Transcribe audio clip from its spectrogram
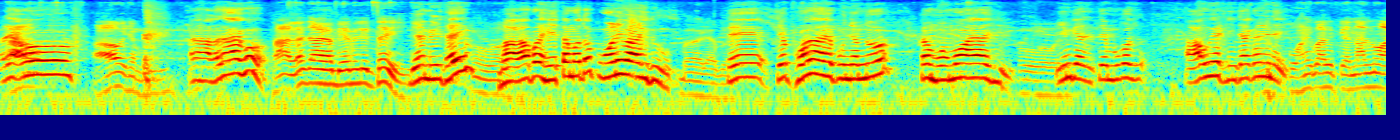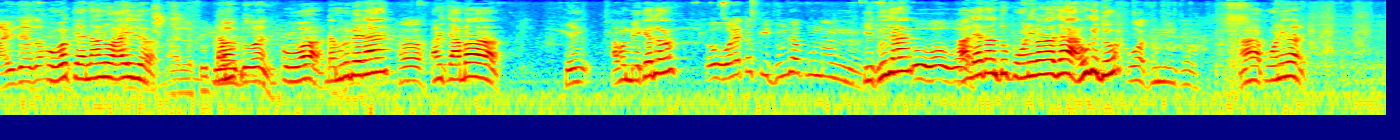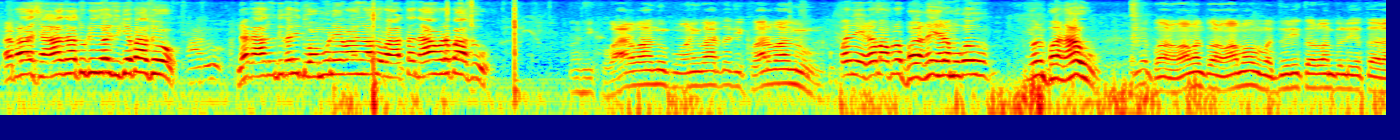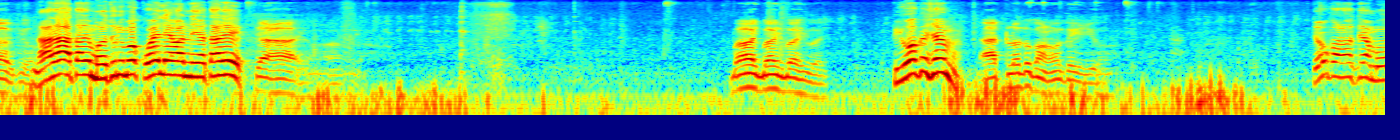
અરે આવો. આવો છે ભાઈ. હાલ જ આવ્યો હાલ જ આવ્યો બે મિનિટ થઈ. બે મિનિટ થઈ? મારા પર હેતમ હતો પોણી વાળી તું બરાબર. તે તે ફોન આવ્યો પૂનમનો કે મોમો આવ્યા છે. એમ કે તે મુકો આવું એ ચિંતા કરી નહીં. પાણી પાછું કેનાલનું આવી જાય કે? ઓવર કેનાલનું આવી જાય. એટલે છૂટું આવતું હોય ને. ડમરું બેટા અને ચાબા કે આપણે મેકે તો તો ઓય તો કીધું છે પૂનમ ને કીધું છે? ઓહો. લેતા તું પોણી વાળા જા શું કીધું? નહીં હા પોણી વાળે અરે પાછા શાળા ના તૂટી જાય જુજે પાછો. ને આ સુધી કદી દોમું નહીં વાળે તો વાર્તા ના આવડે પાછું. શીખવાડવાનું પાણી વાર તો શીખવાડવાનું. પણ એરમ આપણો ભણે એરમ કહું ભણાવું. તમે ભણવામાં ભણવામાં મજૂરી કરવાનું પેલું એ કરાવશો ના ના અત્યારે મજૂરીમાં કોઈ લેવા નહીં અત્યારે. બસ બસ બસ બસ. પીવો કે છે આટલો તો ઘણો થઈ ગયો. કેવું કરો તેમ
